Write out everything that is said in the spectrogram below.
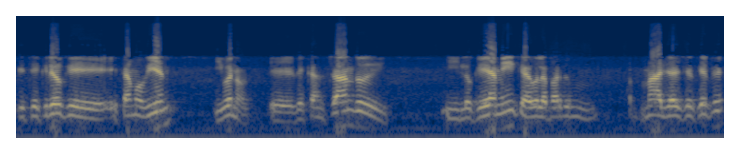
Este creo que estamos bien y bueno eh, descansando y, y lo que es a mí que hago la parte más allá de ser jefe,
